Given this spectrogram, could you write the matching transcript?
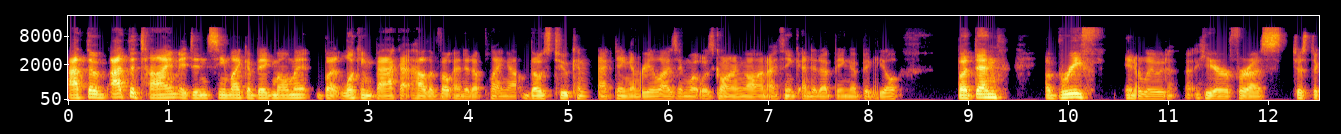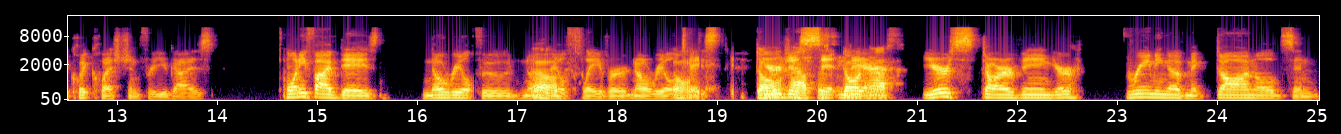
at the at the time it didn't seem like a big moment, but looking back at how the vote ended up playing out, those two connecting and realizing what was going on, I think ended up being a big deal. But then a brief interlude uh, here for us. Just a quick question for you guys. 25 days, no real food, no Oh. real flavor, no real Don't- taste. Don't You're just us- sitting there. ask You're starving. You're dreaming of McDonald's and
